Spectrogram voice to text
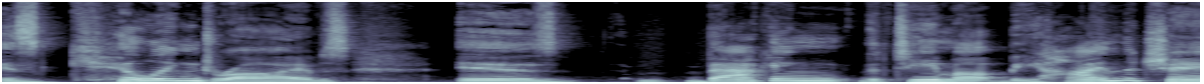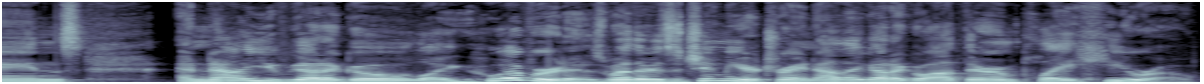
is killing drives is backing the team up behind the chains and now you've got to go like whoever it is whether it's jimmy or trey now they got to go out there and play hero.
